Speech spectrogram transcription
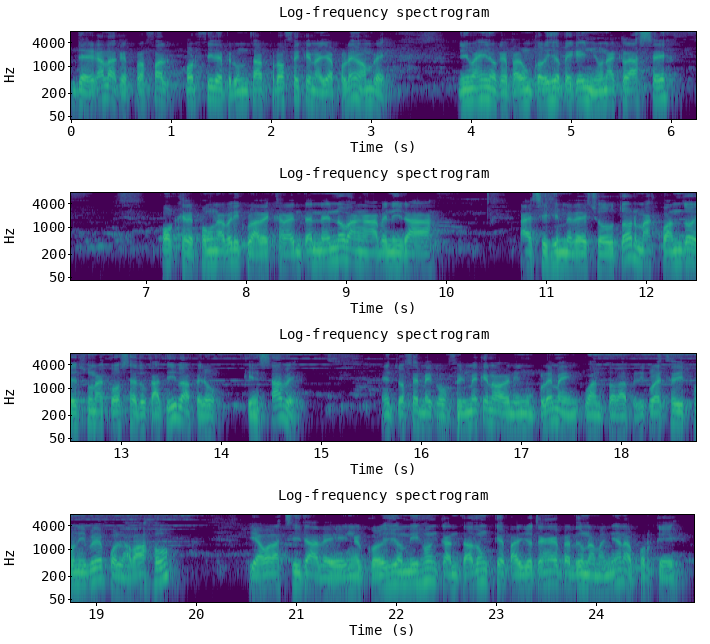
delegada, que por fin le pregunta al profe que no haya problema, hombre. Yo imagino que para un colegio pequeño, una clase, porque después una película descargada a internet no van a venir a, a exigirme derecho de autor, más cuando es una cosa educativa, pero quién sabe. Entonces me confirme que no va a haber ningún problema. En cuanto a la película esté disponible, pues la bajo y hago las actividades en el colegio de encantado, aunque para ello tenga que perder una mañana, porque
